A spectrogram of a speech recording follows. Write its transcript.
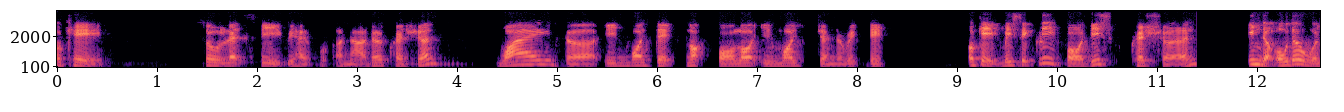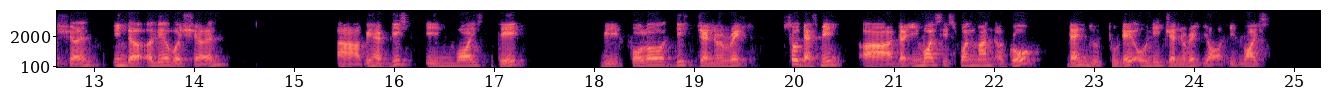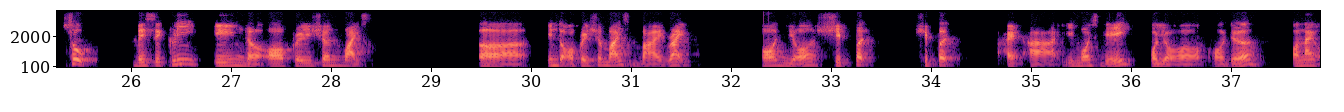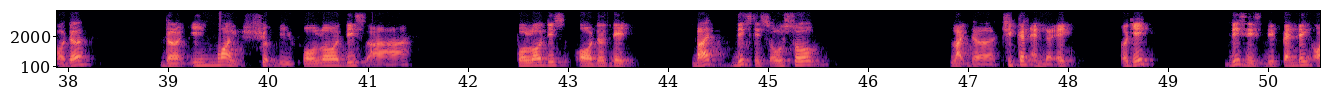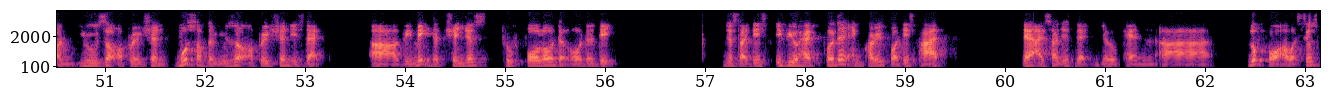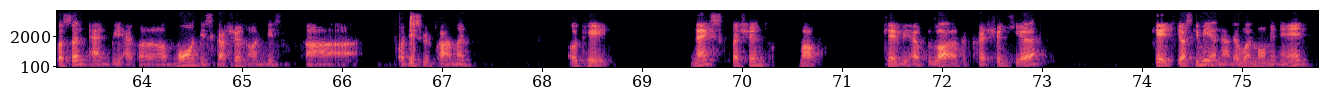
Okay, so let's see, we have another question. Why the invoice date not follow invoice generate date? Okay, basically for this question, in the older version, in the earlier version, uh, we have this invoice date, we follow this generate. So that means uh, the invoice is one month ago, then you today only generate your invoice. So basically in the operation wise, uh, in the operation wise, by right on your shipped shipped uh, invoice day for your order, online order, the invoice should be follow this uh follow this order date. But this is also like the chicken and the egg. Okay. This is depending on user operation. Most of the user operation is that uh, we make the changes to follow the order date. Just like this, if you have further inquiry for this part, then I suggest that you can uh, look for our salesperson and we have a more discussion on this uh, for this requirement. Okay, next question. Wow. Okay, we have a lot of questions here. Okay, just give me another one more minute.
